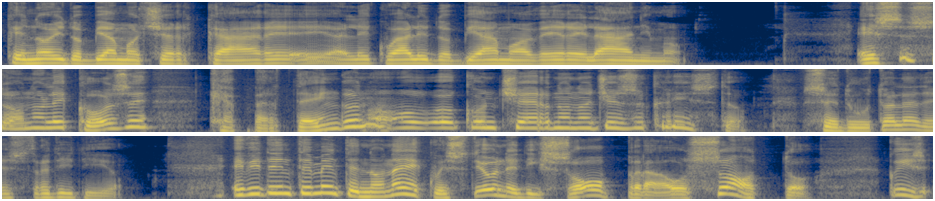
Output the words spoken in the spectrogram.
che noi dobbiamo cercare e alle quali dobbiamo avere l'animo? Esse sono le cose che appartengono o concernono Gesù Cristo, seduto alla destra di Dio. Evidentemente non è questione di sopra o sotto. Qui,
